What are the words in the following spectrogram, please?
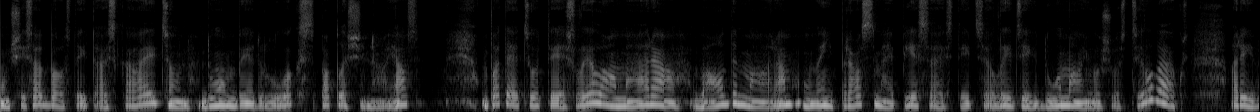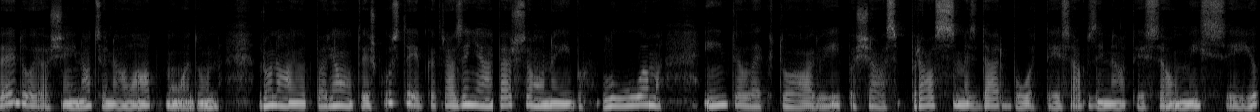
un šis atbalstītāju skaits un dombiedru lokus paplašinājās. Un pateicoties lielā mērā Valdemāram un viņa prasmē piesaistīt sev līdzīgi domājošos cilvēkus, arī veidojās šī nacionālā atmoda. Un runājot par jaunatiešu kustību, katrā ziņā personību loma, intelektuāļu īpašās prasmes darboties, apzināties savu misiju,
